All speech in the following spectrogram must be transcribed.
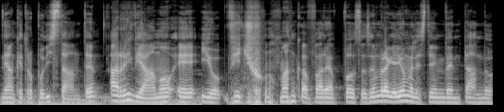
neanche troppo distante. Arriviamo e io vi giuro manco a fare apposta, sembra che io me le stia inventando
